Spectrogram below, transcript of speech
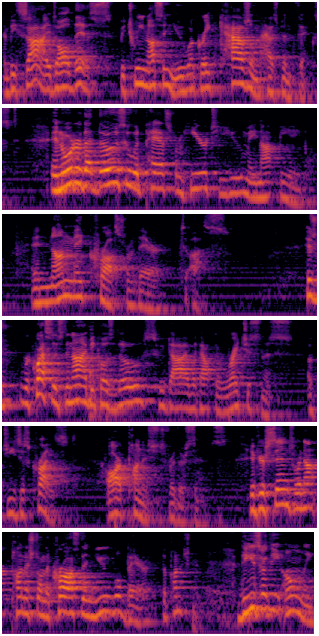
And besides all this, between us and you, a great chasm has been fixed in order that those who would pass from here to you may not be able, and none may cross from there to us. His request is denied because those who die without the righteousness of Jesus Christ are punished for their sins. If your sins were not punished on the cross, then you will bear the punishment. These are the only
